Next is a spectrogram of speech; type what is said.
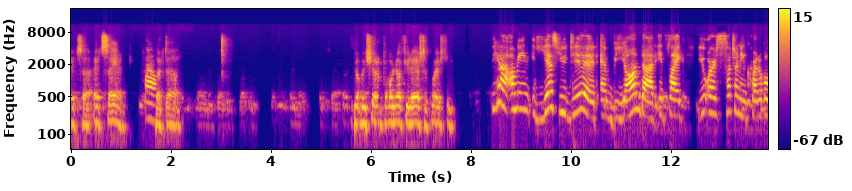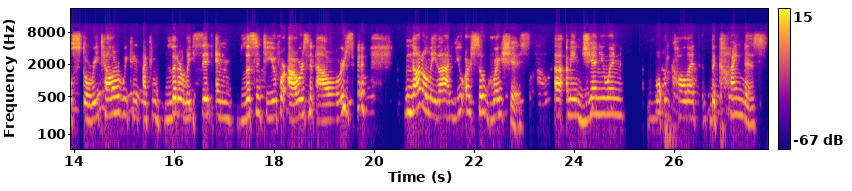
it's, uh, it's sad, Wow. but, uh, you got me shut up long enough you to ask the question. Yeah, I mean, yes, you did. And beyond that, it's like you are such an incredible storyteller. We can, I can literally sit and listen to you for hours and hours. Not only that, you are so gracious. Uh, I mean, genuine, what we call it, the kindness.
